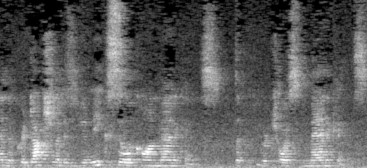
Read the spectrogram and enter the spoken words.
and the production of his unique silicone mannequins. That your choice mannequins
